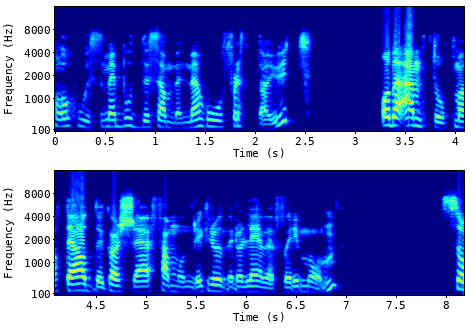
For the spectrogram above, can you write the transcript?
og hun som jeg bodde sammen med, hun flytta ut. Og det endte opp med at jeg hadde kanskje 500 kroner å leve for i måneden. Så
